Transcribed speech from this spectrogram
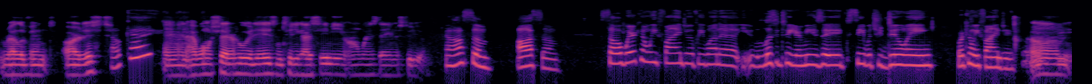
relevant artist. Okay. And I won't share who it is until you guys see me on Wednesday in the studio. Awesome, awesome. So where can we find you if we want to listen to your music, see what you're doing? Where can we find you? Um,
